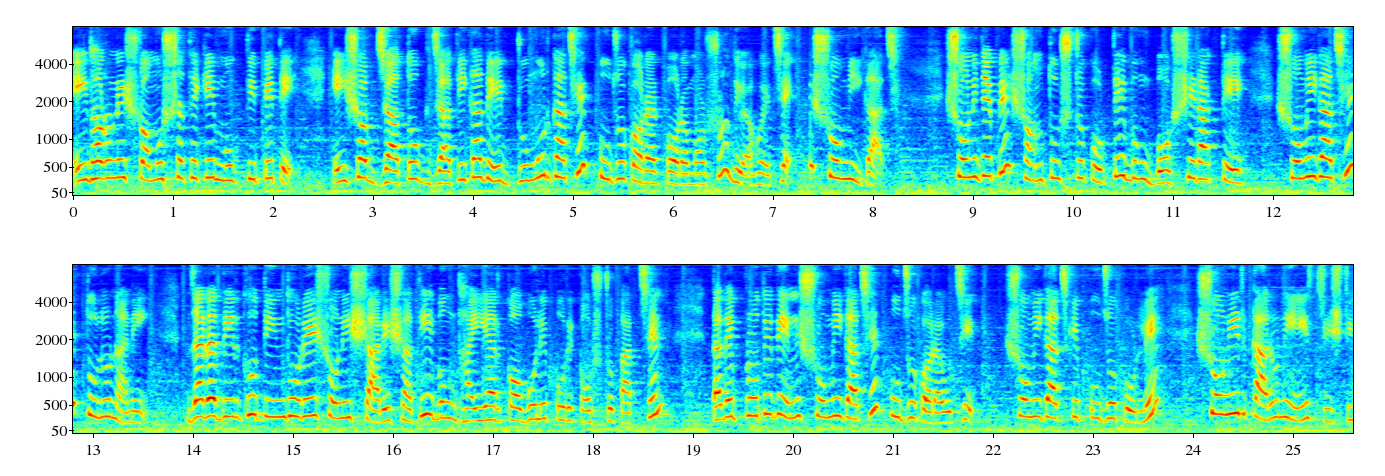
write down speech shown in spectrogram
এই ধরনের সমস্যা থেকে মুক্তি পেতে, এইসব জাতক জাতিকাদের ডুমুর গাছের পুজো করার পরামর্শ দেওয়া হয়েছে। শমী গাছ। শনিদেবকে সন্তুষ্ট করতে এবং বশে রাখতে শমী গাছের তুলনা নেই। যারা দীর্ঘদিন ধরে শনির সাড়ে সাথী এবং ধাইয়ার কবলে পড়ে কষ্ট পাচ্ছেন, তাদের প্রতিদিন শমী গাছের পুজো করা উচিত। শমী গাছকে পুজো করলে শনির কারণে সৃষ্টি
